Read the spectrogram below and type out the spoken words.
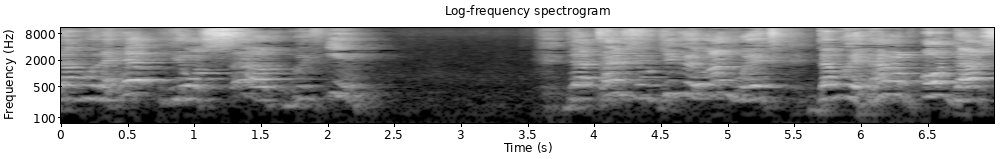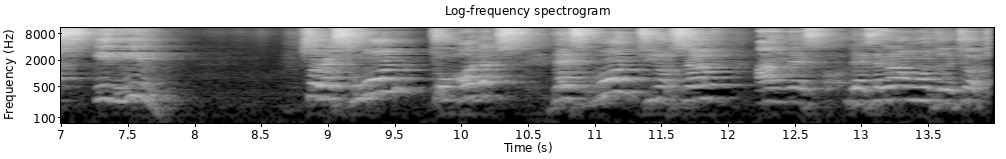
that will help yourself with Him. There are times He will give you a language that will help others in Him. So there's one to others, there's one to yourself, and there's, there's another one to the church.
